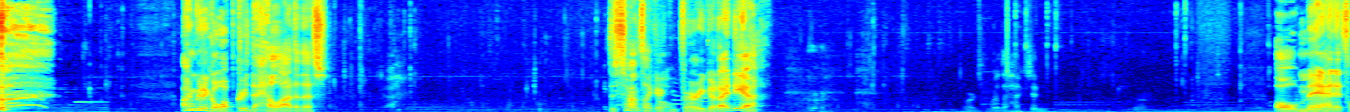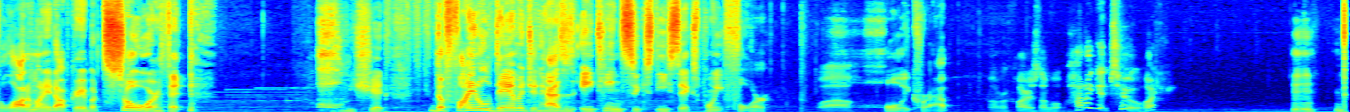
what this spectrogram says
I'm gonna go upgrade the hell out of this. This sounds like a oh. very good idea. Where, where, the heck did... Oh man, it's a lot of money to upgrade, but so worth it. Holy shit. The final damage it has is 1866.4. Holy crap. Oh, requires level. How did I get two? What? Mm -mm.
